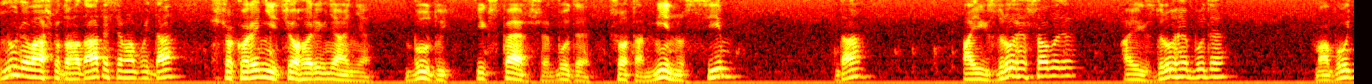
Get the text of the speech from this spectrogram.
Ну, неважко догадатися, мабуть, да? що корені цього рівняння будуть х перше буде, що там, мінус 7. Да? А х друге що буде? А х друге буде, мабуть,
